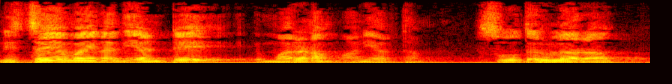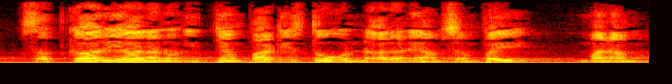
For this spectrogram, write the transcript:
నిశ్చయమైనది అంటే మరణం అని అర్థం. సోదరులారా సత్కార్యాలను నిత్యం పాటిస్తూ ఉండాలనే అంశంపై మనం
